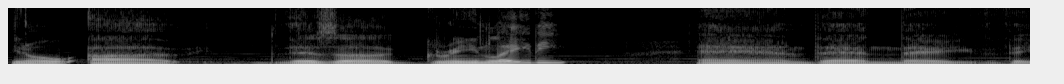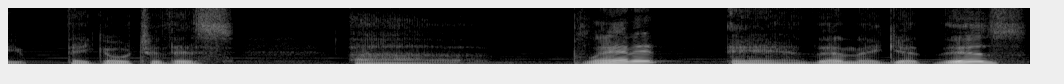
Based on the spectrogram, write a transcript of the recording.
you know, uh, there's a green lady, and then they they they go to this uh, planet, and then they get this,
